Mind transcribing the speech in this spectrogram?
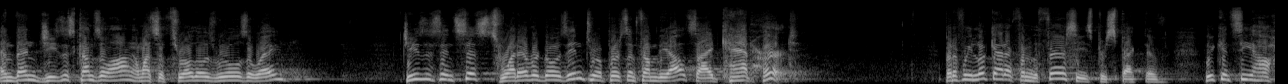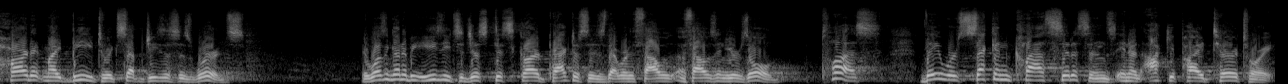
And then Jesus comes along and wants to throw those rules away. Jesus insists whatever goes into a person from the outside can't hurt. But if we look at it from the Pharisees' perspective, we can see how hard it might be to accept Jesus' words. It wasn't going to be easy to just discard practices that were a thousand years old. Plus, they were second class citizens in an occupied territory.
